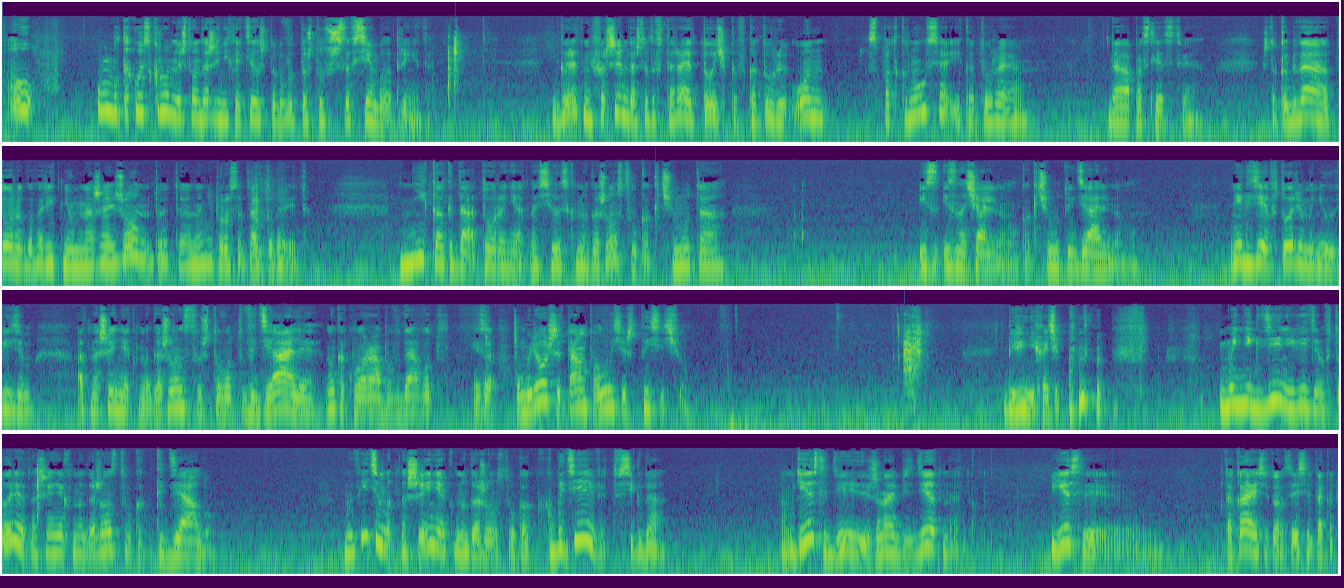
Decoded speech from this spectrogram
А он, был такой скромный, что он даже не хотел, чтобы вот то, что уж совсем было принято. Говорят Мифаршим, да, что это вторая точка, в которой он споткнулся и которая дала последствия. Что когда Тора говорит «не умножай жен», то это она не просто так говорит. Никогда Тора не относилась к многоженству как к чему-то из, изначальному, как к чему-то идеальному. Нигде в Торе мы не увидим отношение к многоженству, что вот в идеале, ну, как у арабов, да, вот умрешь, и там получишь тысячу. А! Бери, не хочу. Мы нигде не видим в Торе отношение к многоженству как к идеалу. Мы видим отношение к многоженству как к бдевит всегда. Если жена бездетная, если такая ситуация, если такая...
